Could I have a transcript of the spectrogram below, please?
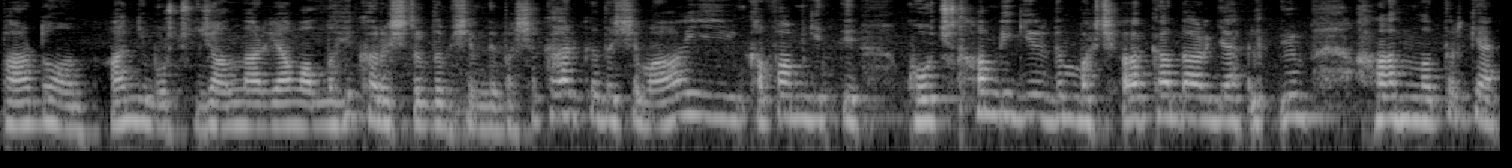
Pardon hangi burçlu canlar ya? Vallahi karıştırdım şimdi. Başak arkadaşım ay kafam gitti. Koçtan bir girdim başağa kadar geldim. Anlatırken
